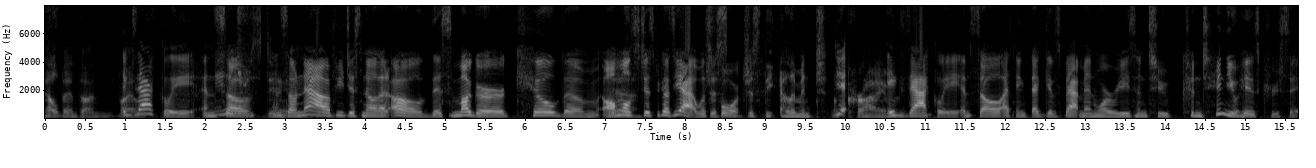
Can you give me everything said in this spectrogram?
hell bent on violence. Exactly. And so and so now if you just know that oh, this mugger killed them almost just because yeah, it was Just, for just the element of Yeah, crime. Exactly. And so I think that gives Batman more reason to continue his crusade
